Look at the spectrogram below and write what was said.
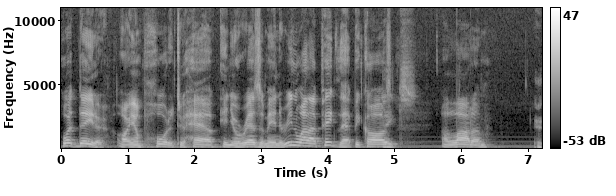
"What data are important to have in your resume?" And the reason why I picked that because Dates. a lot of It-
